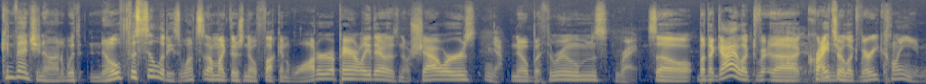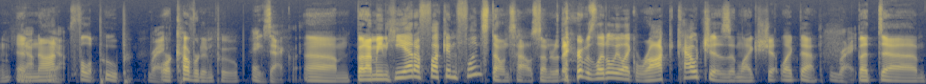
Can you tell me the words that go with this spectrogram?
convention on with no facilities. Once I'm like, there's no fucking water apparently there. There's no showers, Yeah. no bathrooms. Right. So, but the guy looked, ve- uh, Critzer looked very clean and Yeah, not yeah. full of poop Right. or covered in poop. Exactly. Um, but I mean, he had a fucking Flintstones house under there. It was literally like rock couches and like shit like that. Right. But um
